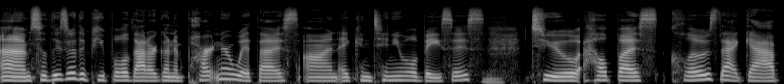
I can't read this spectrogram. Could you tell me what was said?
Um, so these are the people that are going to partner with us on a continual basis mm. to help us close that gap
